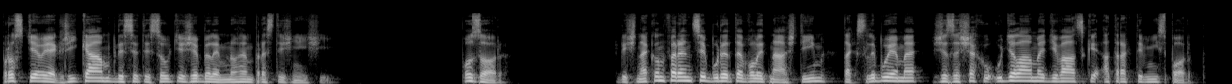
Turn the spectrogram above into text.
Prostě, jak říkám, kdysi ty soutěže byly mnohem prestižnější. Pozor! Když na konferenci budete volit náš tým, tak slibujeme, že ze šachu uděláme divácky atraktivní sport.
